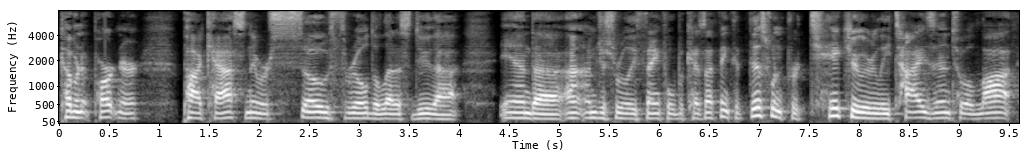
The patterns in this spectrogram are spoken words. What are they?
Covenant Partner podcast? And they were so thrilled to let us do that. And uh, I'm just really thankful because I think that this one particularly ties into a lot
